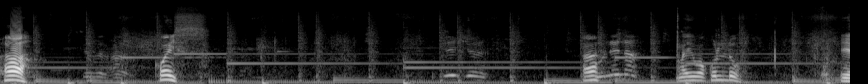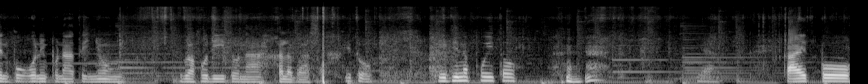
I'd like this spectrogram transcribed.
جوجو ah كيف الحال؟ كويس ليش ah هنا Aywa kuldo. Ayan po kunin po natin yung iba po dito na kalabasa. Ito. Pwede na po ito. Ayan. Kahit po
